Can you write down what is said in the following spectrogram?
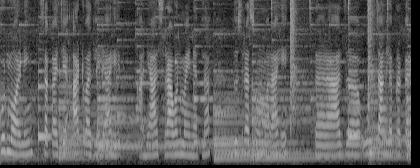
गुड मॉर्निंग सकाळचे आठ वाजलेले आहेत आणि आज श्रावण महिन्यातला दुसरा सोमवार आहे. तर आज ऊन चांगल्या प्रकारे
